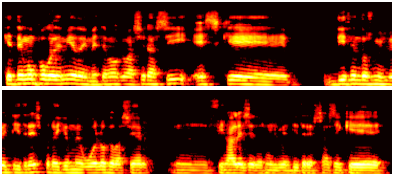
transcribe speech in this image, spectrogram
que tengo un poco de miedo y me temo que va a ser así es que dicen 2023, pero yo me vuelo que va a ser mmm, finales de 2023. Así que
